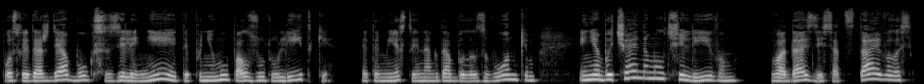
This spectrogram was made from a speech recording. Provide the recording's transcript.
После дождя букс зеленеет, и по нему ползут улитки. Это место иногда было звонким и необычайно молчаливым. Вода здесь отстаивалась,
